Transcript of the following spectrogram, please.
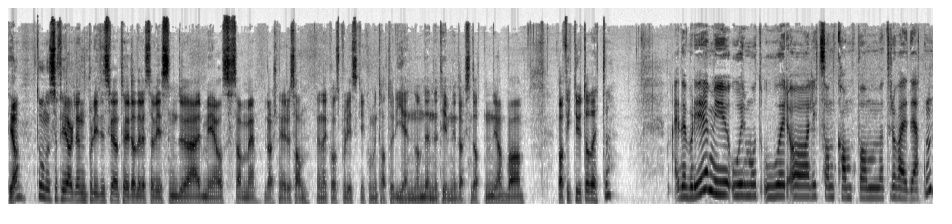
Ja, Tone Sofie Aglen, politisk redaktør i Adresseavisen. Du er med oss sammen med Lars Nehru Sand, NRKs politiske kommentator, gjennom denne timen i Dagsnytt 18. Ja, hva, hva fikk du ut av dette? Nei, Det blir mye ord mot ord og litt sånn kamp om troverdigheten.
